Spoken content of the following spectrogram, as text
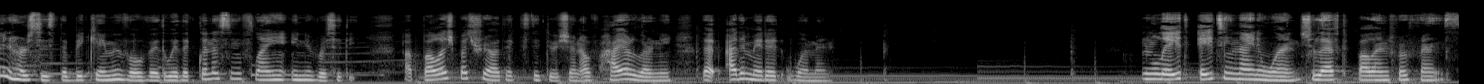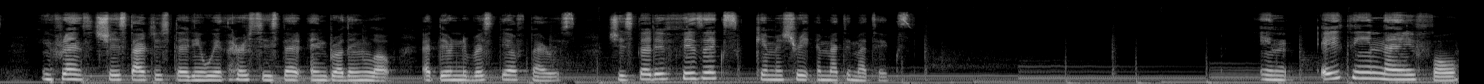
and her sister became involved with the clandestine Flying University, a Polish patriotic institution of higher learning that admitted women. In late 1891, she left Poland for France. In France, she started studying with her sister and brother-in-law at the University of Paris. She studied physics, chemistry, and mathematics. In 1894,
